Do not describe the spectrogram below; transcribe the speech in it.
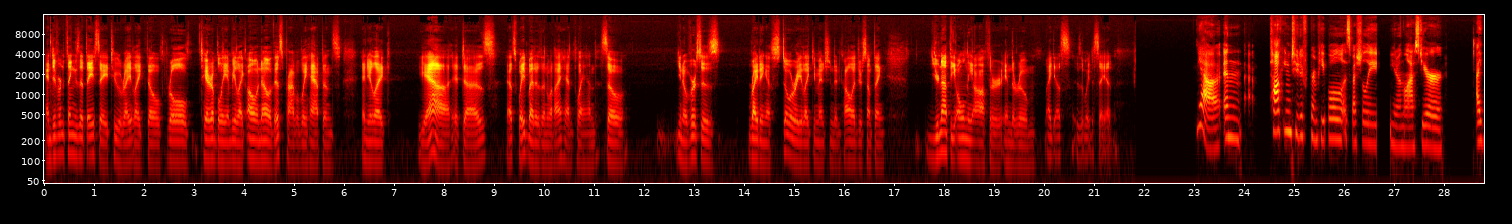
and different things that they say too, right? Like they'll roll terribly and be like, "Oh no, this probably happens," and you're like, "Yeah, it does. That's way better than what I had planned." So, you know, versus writing a story like you mentioned in college or something, you're not the only author in the room. I guess is a way to say it. Yeah, and talking to different people, especially you know in the last year I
